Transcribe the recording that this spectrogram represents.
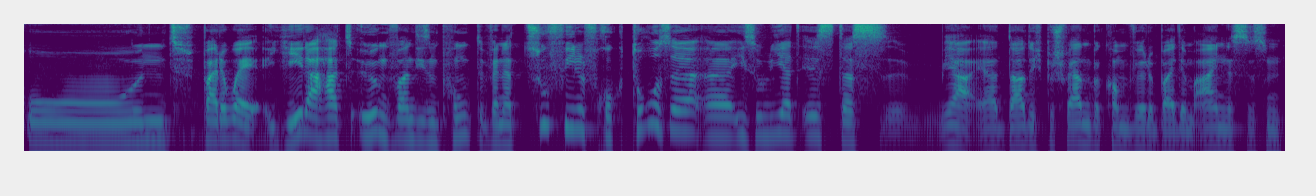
Und by the way, jeder hat irgendwann diesen Punkt, wenn er zu viel Fructose äh, isoliert ist, dass äh, ja, er dadurch Beschwerden bekommen würde. Bei dem einen ist es ein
